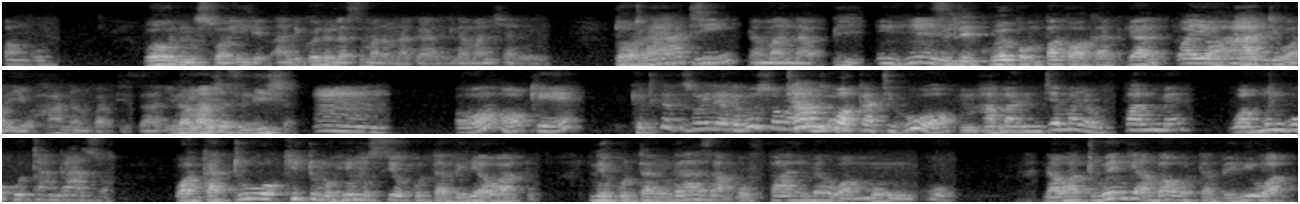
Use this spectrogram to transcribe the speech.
kwa nguvu. Wewe ni mswahili andiko hilo linasema namna gani? Linamaanisha nini? Torati na manabii. Mm -hmm. zilikuwepo mpaka wakati gani? Wa wakati wa yohana mbatizaji. Inamaanisha ziliisha. Mm. Oh, okay. Katika kiswahili hebu soma tangu wakati huo mm -hmm. habari njema ya ufalme wa mungu hutangazwa. Wakati huo kitu muhimu sio kutabiria watu ni kutangaza ufalme wa mungu na watu wengi ambao hutabiriwa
